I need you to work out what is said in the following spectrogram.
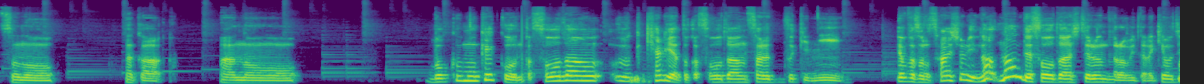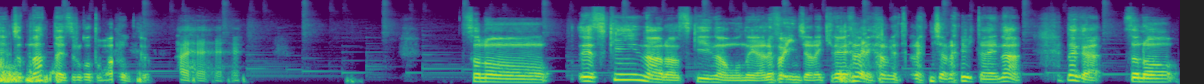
そのなんかあの僕も結構なんか相談キャリアとか相談された時にやっぱその最初にななんで相談してるんだろうみたいな気持ちにちょっとなったりすることもあるんですよ。はいはいはい。そのえ好きなら好きなものやればいいんじゃない？嫌いならやめたらいいんじゃない？みたいななんかその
